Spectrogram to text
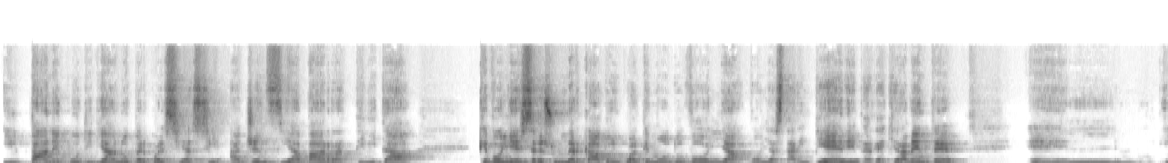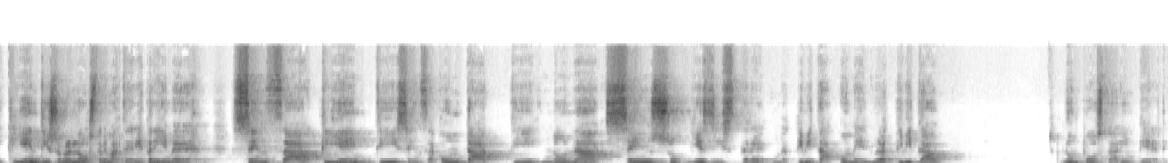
il pane quotidiano per qualsiasi agenzia barra attività che voglia essere sul mercato in qualche modo voglia, voglia stare in piedi, perché chiaramente eh, i clienti sono le nostre materie prime. Senza clienti, senza contatti, non ha senso di esistere un'attività, o meglio, un'attività non può stare in piedi.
